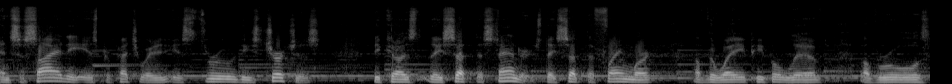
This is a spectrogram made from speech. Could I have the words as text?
and society is perpetuated is through these churches because they set the standards, they set the framework of the way people lived, of rules,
